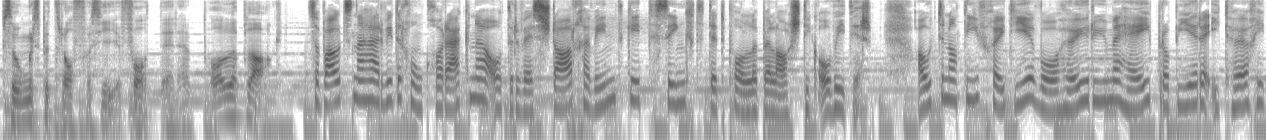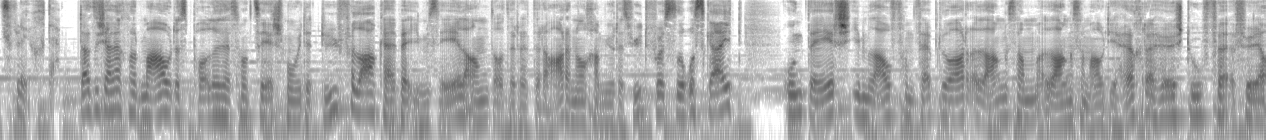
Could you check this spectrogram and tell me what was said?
besonders betroffen sind von dieser Pollenplage. Sobald es nachher wieder kommt regnen oder wenn es starken Wind gibt, sinkt die Pollenbelastung auch wieder. Alternativ können die, die Heuräume haben, probieren, in die Höhe zu flüchten. Das ist eigentlich normal, dass Pollensaison zuerst mal in der Tiefenlage, eben im Seeland oder der Aare noch am Südfuss losgeht und erst im Laufe des Februar langsam, langsam auch die höheren Höhenstufen für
